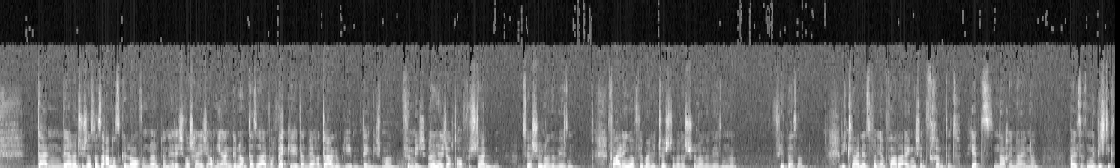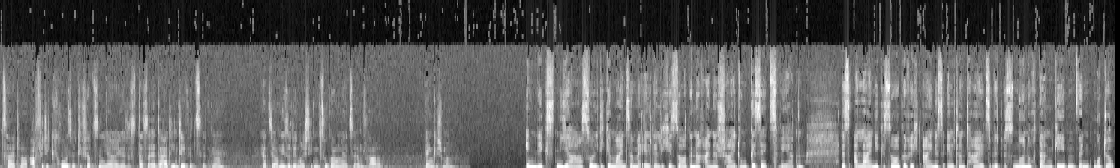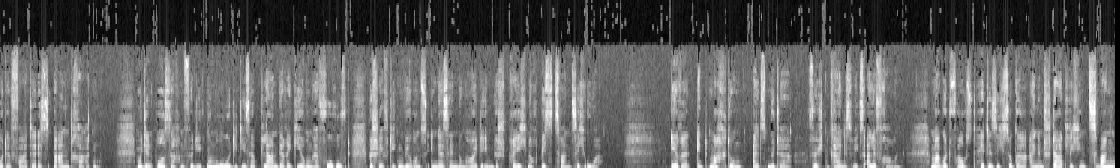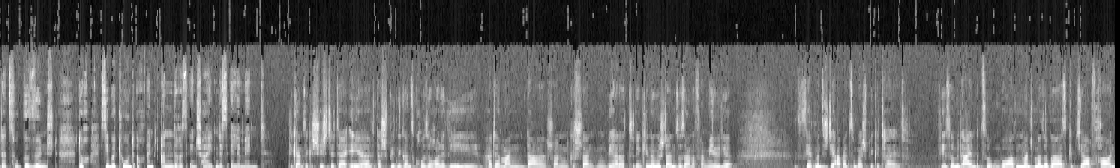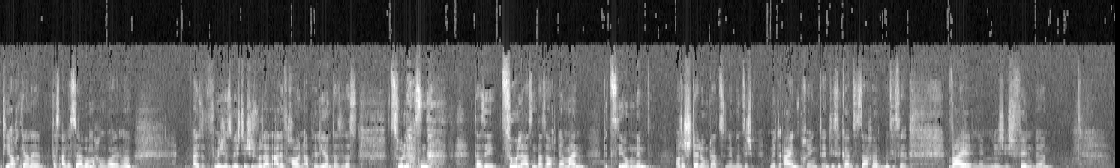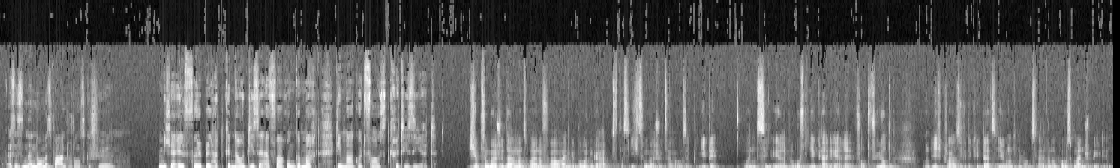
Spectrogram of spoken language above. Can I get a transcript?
dann wäre natürlich das was anderes gelaufen. Ne? Dann hätte ich wahrscheinlich auch nie angenommen, dass er einfach weggeht. Dann wäre er da geblieben, denke ich mal, für mich. Und dann hätte ich auch darauf bestanden. Es wäre schöner gewesen. Vor allen Dingen auch für meine Töchter wäre das schöner gewesen. Ne? Viel besser. Die Kleine ist von ihrem Vater eigentlich entfremdet, jetzt im Nachhinein, ne? weil es eine wichtige Zeit war. Auch für die Große, die 14-Jährige. Das, das, da hat sie ein Defizit. Ne? Hat sie auch nie so den richtigen Zugang mehr zu ihrem Vater, denke ich mal. Im nächsten Jahr soll die gemeinsame elterliche Sorge nach einer Scheidung Gesetz werden. Das alleinige Sorgerecht eines Elternteils wird es nur noch dann geben, wenn Mutter oder Vater es beantragen. Mit den Ursachen für die Unruhe, die dieser Plan der Regierung hervorruft, beschäftigen wir uns in der Sendung heute im Gespräch noch bis 20 Uhr. Ihre Entmachtung als Mütter fürchten keineswegs alle Frauen. Margot Faust hätte sich sogar einen staatlichen Zwang dazu gewünscht, doch sie betont auch ein anderes entscheidendes Element. Die ganze Geschichte der Ehe, das spielt eine ganz große Rolle. Wie hat der Mann da schon gestanden? Wie hat er zu den Kindern gestanden, zu seiner Familie? Wie hat man sich die Arbeit zum Beispiel geteilt? Wie ist er mit einbezogen worden, manchmal sogar? Es gibt ja auch Frauen, die auch gerne das alles selber machen wollen. Ne? Also für mich ist wichtig, ich würde an alle Frauen appellieren, dass sie das zulassen, dass sie zulassen, dass auch der Mann Beziehung nimmt oder Stellung dazu nimmt und sich mit einbringt in diese ganze Sache, mit diese, weil nämlich ich finde, es ist ein enormes Verantwortungsgefühl. Michael Völpel hat genau diese Erfahrung gemacht, die Margot Faust kritisiert. Ich habe zum Beispiel damals meiner Frau angeboten gehabt, dass ich zum Beispiel zu Hause bliebe und sie ihre berufliche Karriere fortführt und ich quasi für die Kindererziehung und den Haushalt oder Hausmann spiele.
